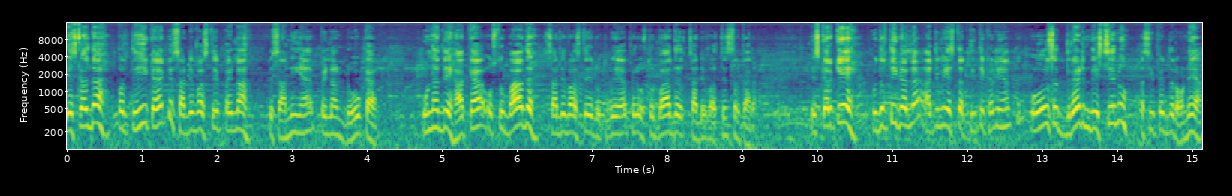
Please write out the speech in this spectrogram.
ਇਸ ਗੱਲ ਦਾ ਪ੍ਰਤੀਕ ਹੈ ਕਿ ਸਾਡੇ ਵਾਸਤੇ ਪਹਿਲਾਂ ਕਿਸਾਨੀ ਹੈ, ਪਹਿਲਾਂ ਲੋਕ ਹੈ। ਉਹਨਾਂ ਦੇ ਹੱਕ ਹੈ, ਉਸ ਤੋਂ ਬਾਅਦ ਸਾਡੇ ਵਾਸਤੇ ਰੁਤਬੇ ਹੈ, ਫਿਰ ਉਸ ਤੋਂ ਬਾਅਦ ਸਾਡੇ ਵਾਸਤੇ ਸਰਕਾਰਾਂ ਇਸ ਕਰਕੇ ਕੁਦਰਤੀ ਗੱਲ ਹੈ, ਅੱਜ ਵੀ ਇਸ ਧਰਤੀ ਤੇ ਖੜੇ ਹਾਂ ਤੇ ਉਸ ਦ੍ਰਿੜ ਨਿਸ਼ਚੇ ਨੂੰ ਅਸੀਂ ਫਿਰ ਦੁਹਰਾਉਂਦੇ ਹਾਂ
